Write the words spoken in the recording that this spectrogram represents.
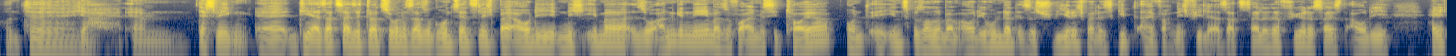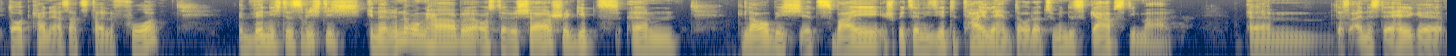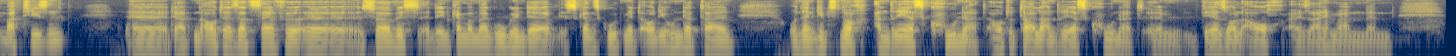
Und äh, ja, ähm, Deswegen, äh, die Ersatzteilsituation ist also grundsätzlich bei Audi nicht immer so angenehm, also vor allem ist sie teuer und äh, insbesondere beim Audi 100 ist es schwierig, weil es gibt einfach nicht viele Ersatzteile dafür. Das heißt, Audi hält dort keine Ersatzteile vor. Wenn ich das richtig in Erinnerung habe aus der Recherche, gibt es, ähm, glaube ich, zwei spezialisierte Teilehändler oder zumindest gab es die mal. Ähm, das eine ist der Helge Mattiesen äh, der hat einen Autoersatzteil-Service, äh, den kann man mal googeln, der ist ganz gut mit Audi 100 Teilen. Und dann gibt es noch Andreas Kunert, Autoteile Andreas Kunert. Ähm, der soll auch, äh, sage ich mal, einen,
